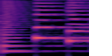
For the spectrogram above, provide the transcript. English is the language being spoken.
you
